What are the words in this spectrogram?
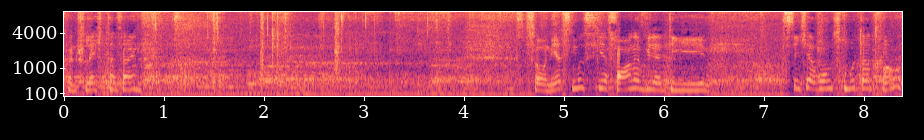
Könnte schlechter sein. So, und jetzt muss hier vorne wieder die Sicherungsmutter drauf.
